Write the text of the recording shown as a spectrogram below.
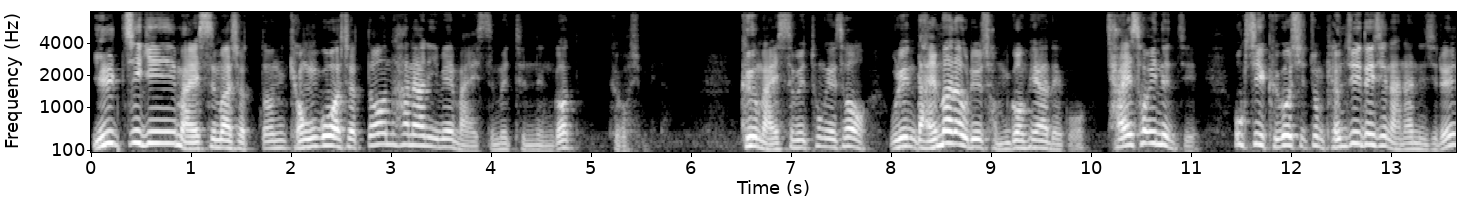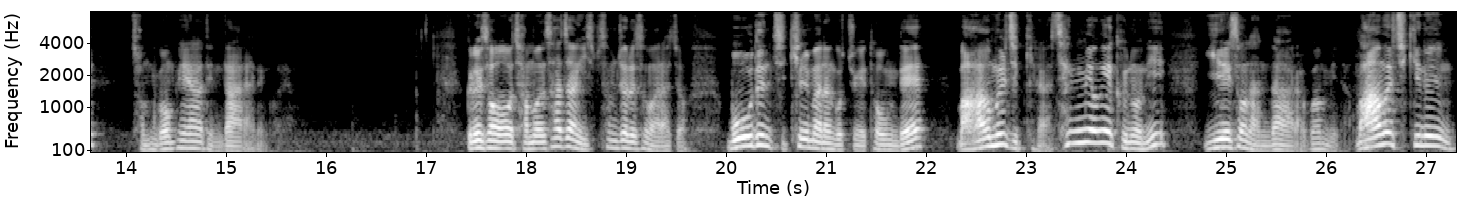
일찍이 말씀하셨던 경고하셨던 하나님의 말씀을 듣는 것 그것입니다. 그 말씀을 통해서 우리는 날마다 우리를 점검해야 되고 잘 서 있는지 혹시 그것이 좀 변질되진 않았는지를 점검해야 된다라는 거예요. 그래서 잠언 4장 23절에서 말하죠. 모든 지킬 만한 것 중에 더욱 내 마음을 지키라. 생명의 근원이 이에서 난다라고 합니다. 마음을 지키는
